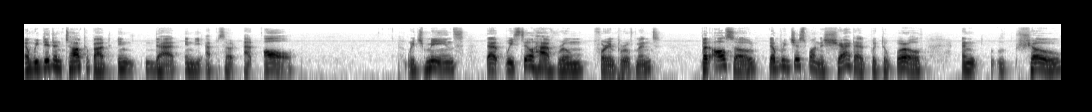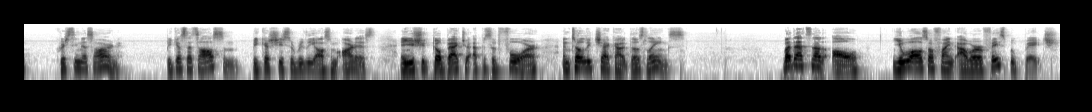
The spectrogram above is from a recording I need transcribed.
and we didn't talk about in that in the episode at all which means that we still have room for improvement, but also that we just want to share that with the world and show Christina's art because that's awesome because she's a really awesome artist and you should go back to episode 4 and totally check out those links. But that's not all. You will also find our Facebook page.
